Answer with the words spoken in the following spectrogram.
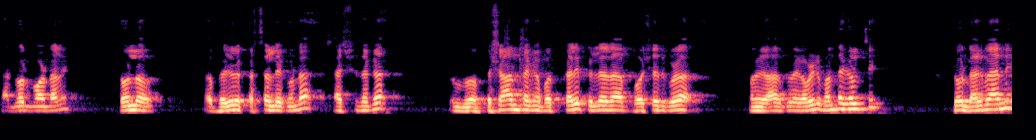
నా డోన్ బాగుండాలి. డోన్లో ప్రజలకు కష్టాలు లేకుండా శాశ్వతంగా ప్రశాంతంగా బతకాలి. పిల్లల భవిష్యత్తు కూడా మనకి ఆదుకోవాలి కాబట్టి మనంతా కలిసి డోన్ నగరాన్ని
